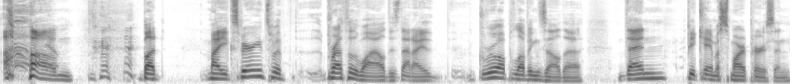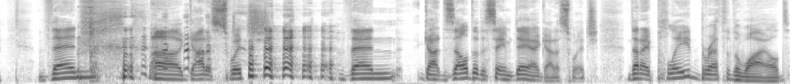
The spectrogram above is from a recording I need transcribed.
um, but my experience with Breath of the Wild is that I grew up loving Zelda, then became a smart person, then uh, got a Switch, then got Zelda the same day I got a Switch. Then I played Breath of the Wild.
